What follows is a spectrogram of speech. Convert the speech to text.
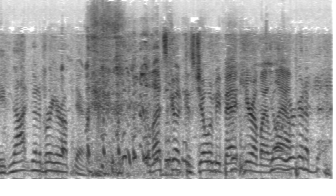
he's not going to bring her up there. Well, that's good because Joe would be back here on my Joe, lap. you're going to.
